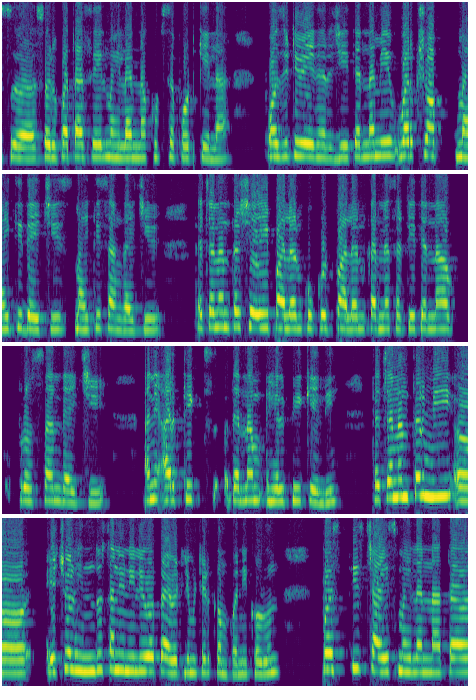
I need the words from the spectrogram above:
स्वरूपात असेल महिलांना खूप सपोर्ट केला. पॉझिटिव्ह एनर्जी त्यांना मी वर्कशॉप माहिती द्यायची माहिती सांगायची. त्याच्यानंतर शेळी पालन कुक्कुट पालन करण्यासाठी त्यांना प्रोत्साहन द्यायची आणि आर्थिक त्यांना हेल्प ही केली. त्याच्यानंतर मी H Hindustan Unilever private limited कंपनीकडून पस्तीस चाळीस महिलांना आता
